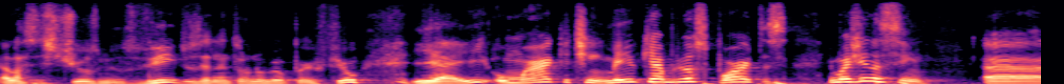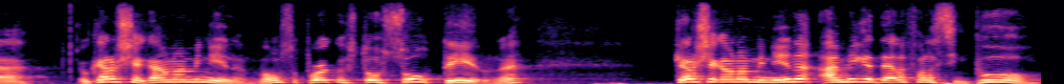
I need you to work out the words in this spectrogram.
Ela assistiu os meus vídeos, ela entrou no meu perfil, e aí o marketing meio que abriu as portas. Imagina assim, uh, eu quero chegar numa menina, vamos supor que eu estou solteiro, né? Quero chegar numa menina, a amiga dela fala assim, pô,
